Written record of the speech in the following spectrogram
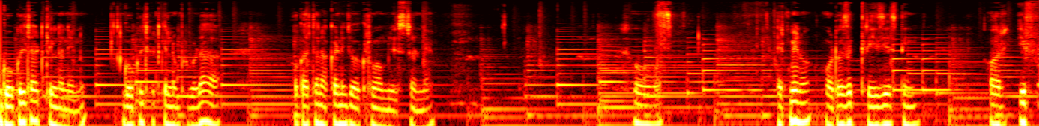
Gokul చాట్కి వెళ్ళిన నేను. గోకుల్ చాట్కి వెళ్ళినప్పుడు కూడా ఒక అతను అక్కడి నుంచి వర్క్ ఫ్రమ్ హోమ్ చేస్తుండే. So let me know what was the craziest thing. Or if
